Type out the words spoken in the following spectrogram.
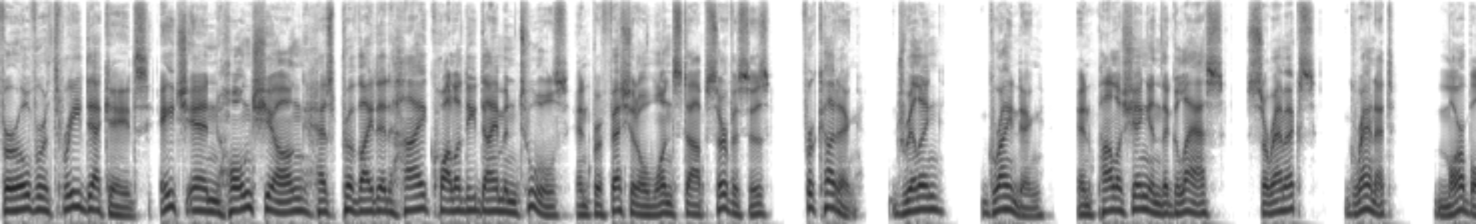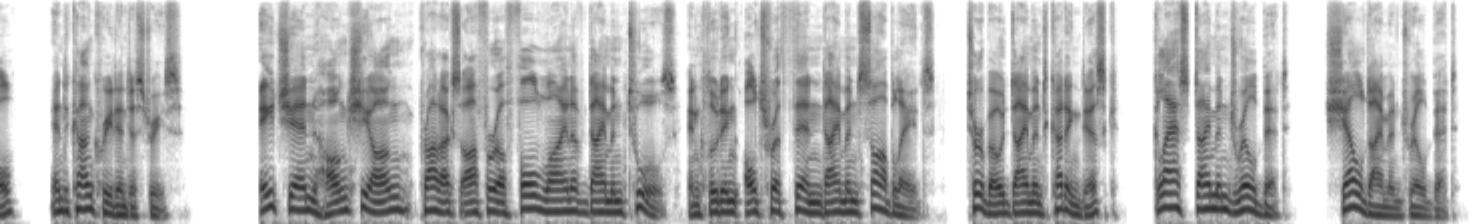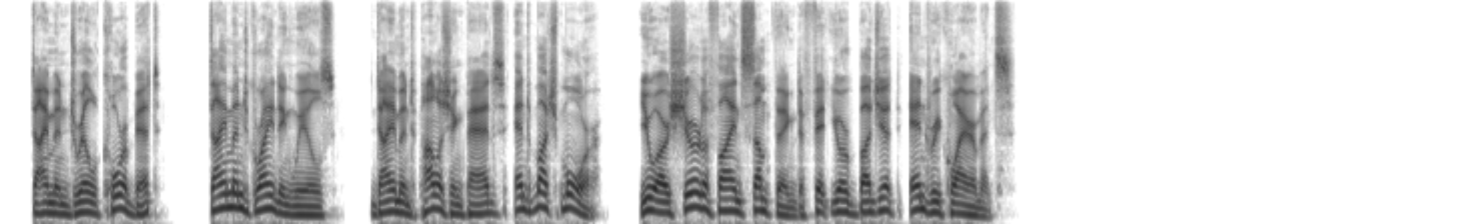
For over three decades, HN Hongxiang has provided high-quality diamond tools and professional one-stop services for cutting, drilling, grinding, and polishing in the glass, ceramics, granite, marble, and concrete industries. HN Hongxiang products offer a full line of diamond tools, including ultra-thin diamond saw blades, turbo diamond cutting disc, glass diamond drill bit, shell diamond drill bit, diamond drill core bit, diamond grinding wheels, diamond polishing pads, and much more. You are sure to find something to fit your budget and requirements.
